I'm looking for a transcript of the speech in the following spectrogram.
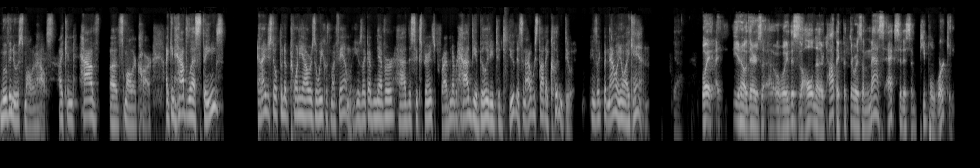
move into a smaller house. I can have a smaller car. I can have less things. And I just opened up 20 hours a week with my family. He was like, I've never had this experience before. I've never had the ability to do this. And I always thought I couldn't do it. He's like, But now I know I can. Yeah. Boy, you know, there's, a, oh, well, this is a whole nother topic, but there was a mass exodus of people working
